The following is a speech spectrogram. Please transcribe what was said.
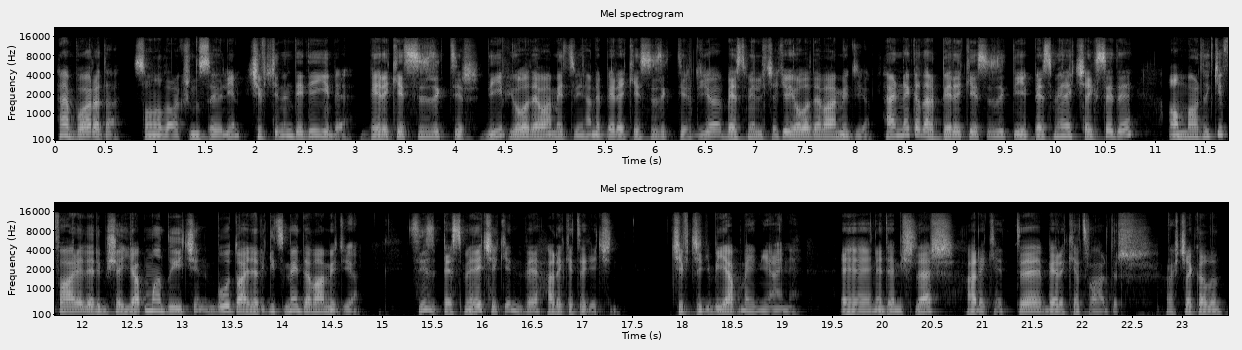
Ha bu arada son olarak şunu söyleyeyim. Çiftçinin dediği gibi bereketsizliktir deyip yola devam etmeyin. Hani bereketsizliktir diyor, besmele çekiyor, yola devam ediyor. Her ne kadar bereketsizlik deyip besmele çekse de ambardaki fareleri bir şey yapmadığı için buğdayları gitmeye devam ediyor. Siz besmele çekin ve harekete geçin. Çiftçi gibi yapmayın yani. Ee, ne demişler? Harekette bereket vardır. Hoşçakalın.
